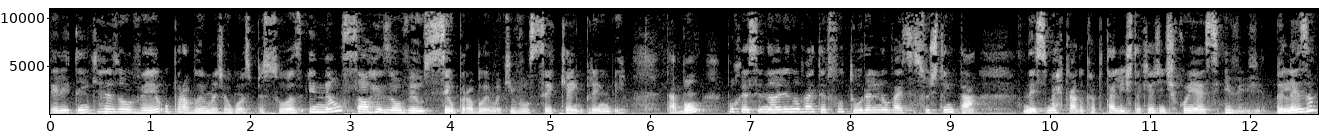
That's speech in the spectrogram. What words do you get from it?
Ele tem que resolver o problema de algumas pessoas e não só resolver o seu problema que você quer empreender, tá bom? Porque senão ele não vai ter futuro, ele não vai se sustentar nesse mercado capitalista que a gente conhece e vive, beleza?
